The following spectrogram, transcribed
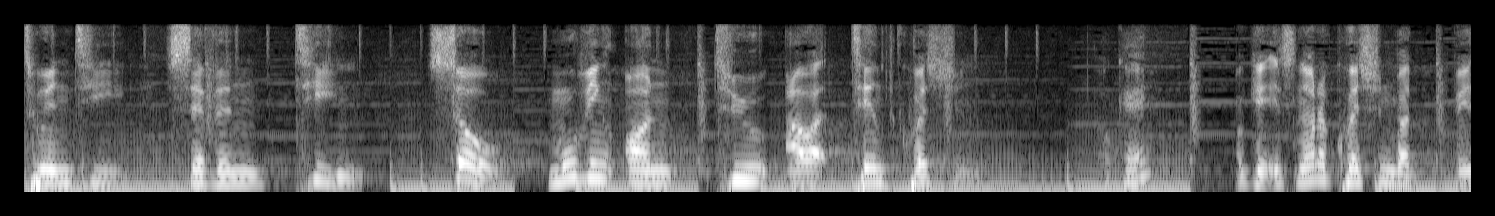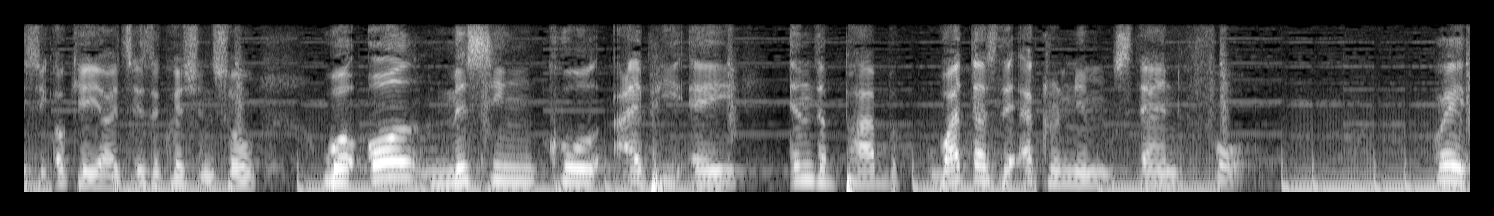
2017. So, moving on to our 10th question. Okay. Okay, it's not a question, but basic. Okay, yeah, it is a question. So, we're all missing cool IPA in the pub. What does the acronym stand for? Wait.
